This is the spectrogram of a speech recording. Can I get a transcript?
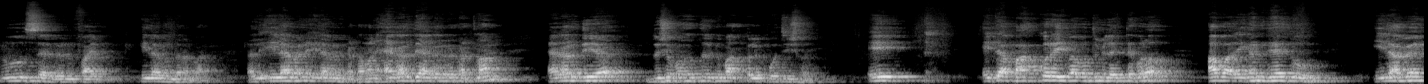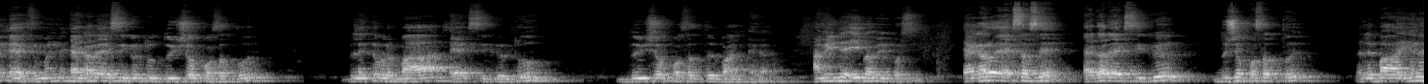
টু সেভেন ফাইভ ইলেভেন দ্বারা ভাগ, তাহলে ইলেভেন ইলেভেন কাটা। মানে এগারো দিয়ে এগারো কাটলাম, এগারো দিয়ে দুশো পঁচাত্তরকে ভাগ করলে পঁচিশ হয়। এই, এটা ভাগ করে এইভাবে তুমি লিখতে পারো আবার এখানে যেহেতু ইলেভেন এক্স মানে এগারো এক্স ইকুয়াল টু দুইশো পঁচাত্তর, লিখতে পারো বা এক্স ইকুয়াল টু দুইশো পঁচাত্তর ভাগ এগারো। আমি এটা এইভাবেই করছি। এগারো এক্স আছে, এগারো এক্স ইকুয়াল দুশো পঁচাত্তর, তাহলে বা এখানে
